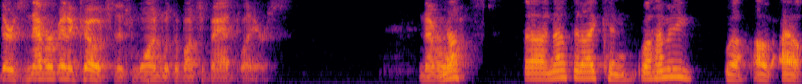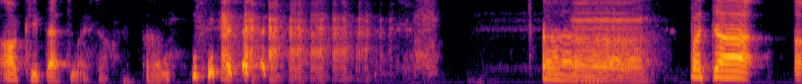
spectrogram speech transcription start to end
there's never been a coach that's won with a bunch of bad players. Never not, once. Uh, not that I can. Well, how many? Well, I'll I'll, I'll keep that to myself. Um. Um, uh. But uh, uh,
